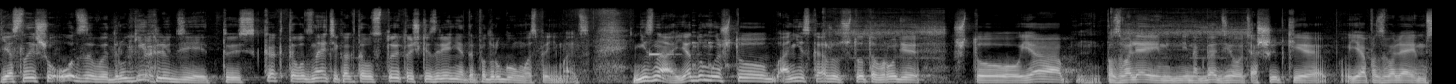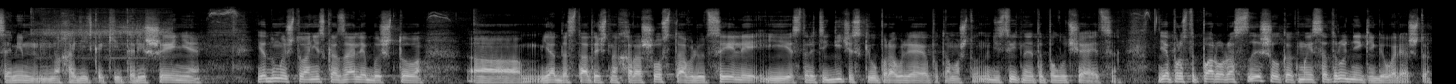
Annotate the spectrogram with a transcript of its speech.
я слышу отзывы других людей, то есть как-то вот, знаете, как-то вот с той точки зрения это по-другому воспринимается. Не знаю, я думаю, что они скажут что-то вроде, что я позволяю им иногда делать ошибки, я позволяю им самим находить какие-то решения. Я думаю, что они сказали бы, что э, я достаточно хорошо ставлю цели и стратегически управляю, потому что, ну, действительно, это получается. Я просто пару раз слышал, как мои сотрудники говорят, что,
